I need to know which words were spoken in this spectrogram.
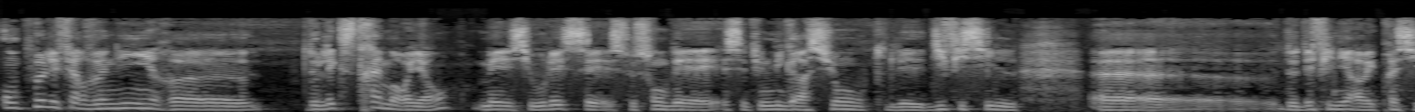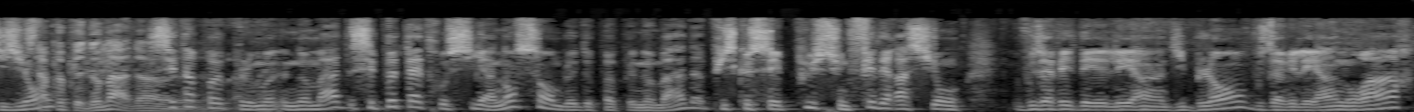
on peut les faire venir euh, de l'extrême-orient, mais si vous voulez, c'est, ce c'est une migration qu'il est difficile euh, de définir avec précision. C'est un peuple nomade. Hein, c'est un peuple euh, nomade. C'est peut-être aussi un ensemble de peuples nomades, puisque c'est plus une fédération. Vous avez des, les Huns dits blancs, vous avez les Huns noirs.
